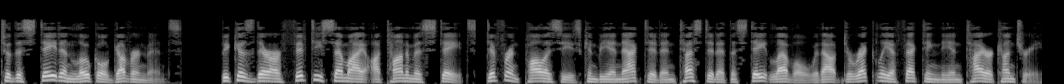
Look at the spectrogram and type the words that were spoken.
to the state and local governments. Because there are 50 semi-autonomous states, different policies can be enacted and tested at the state level without directly affecting the entire country.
